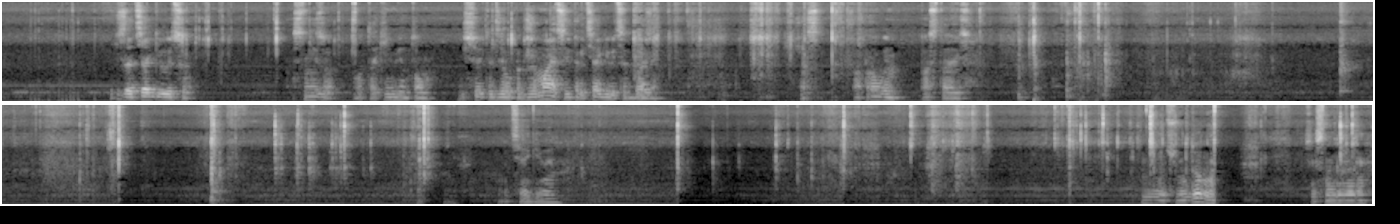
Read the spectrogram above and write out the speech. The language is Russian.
и затягиваются снизу вот таким винтом. И все это дело поджимается и притягивается к базе. Сейчас попробуем поставить. Вытягиваем. Не очень удобно, честно говоря.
